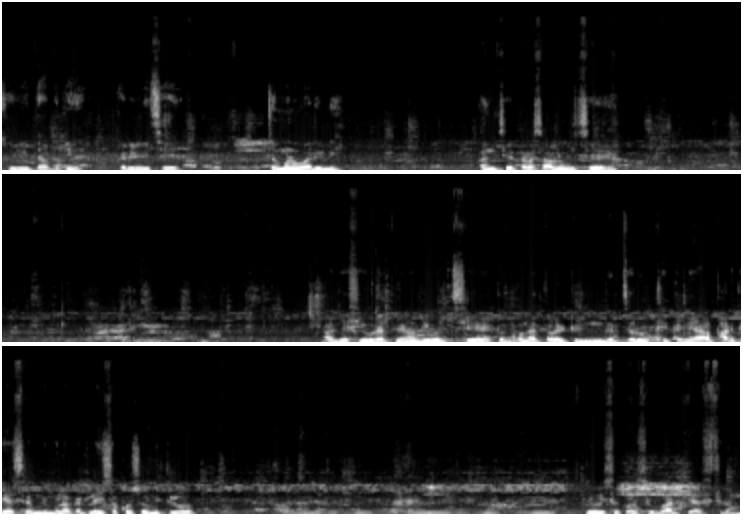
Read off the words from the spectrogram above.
સુવિધા બધી કરેલી છે, જમણવારીની. અંચેતર ચાલુ છે. આજે શિવરાત્રિનો દિવસ છે, તો ભવનાથ તળેટીની અંદર જરૂરથી તમે આ ભારતીય આશ્રમની મુલાકાત લઈ શકો છો મિત્રો. જોઈ શકો છો ભારતીય આશ્રમ.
